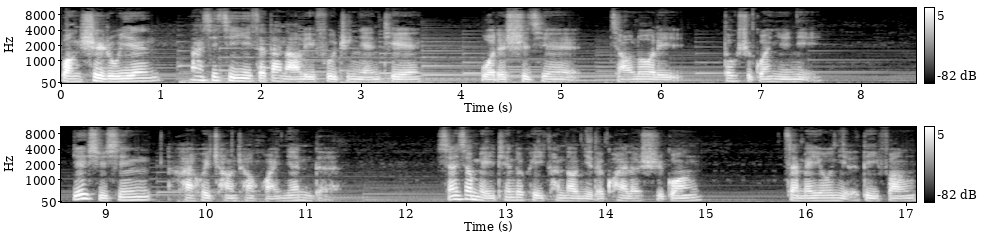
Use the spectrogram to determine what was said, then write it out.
往事如烟，那些记忆在大脑里复制粘贴，我的世界角落里都是关于你。也许心还会常常怀念的，想想每天都可以看到你的快乐时光，在没有你的地方，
